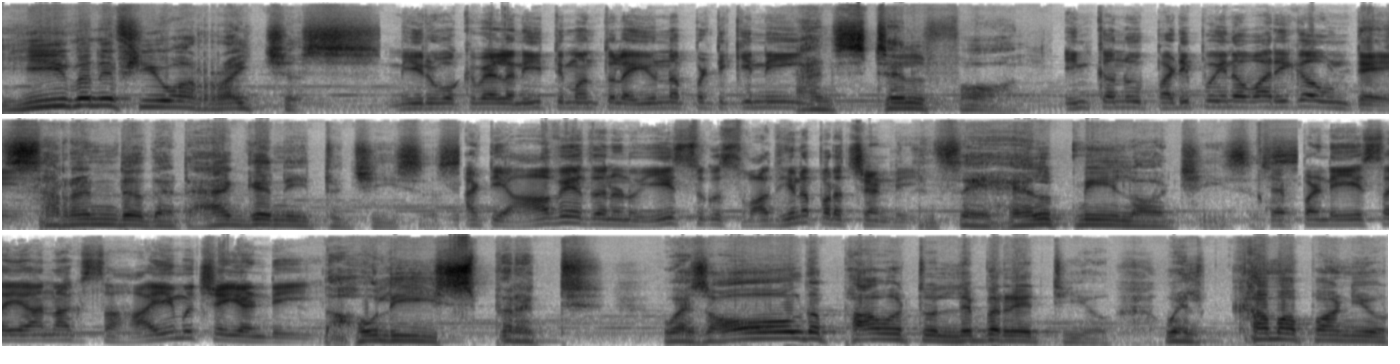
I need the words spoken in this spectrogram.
even if you are righteous మీరు ఒకవేళ నీతిమంతులు అయి ఉన్నప్పటికీ అండ్ స్టిల్ ఫాల్ ఇంకా నువ్వు పడిపోయిన వారిగా ఉంటే surrender that agony to Jesus అటు ఆవేదనను యేసుకు స్వాధీనపరచండి. Say help me Lord Jesus చెప్పండి యేసయ్యా నాకు సహాయము చేయండి. The Holy Spirit Who has all the power to liberate you will come upon you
